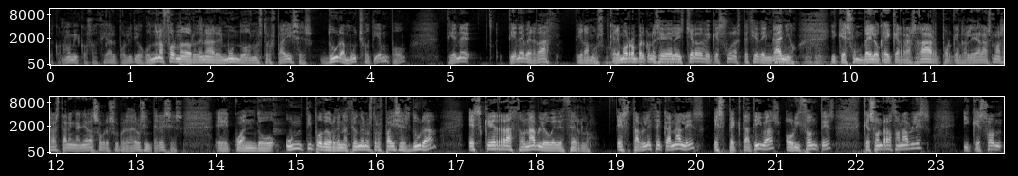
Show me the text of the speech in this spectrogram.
económico, social, político, cuando una forma de ordenar el mundo o nuestros países dura mucho tiempo, tiene, tiene verdad. Digamos, queremos romper con esa idea de la izquierda de que es una especie de engaño y que es un velo que hay que rasgar porque en realidad las masas están engañadas sobre sus verdaderos intereses. Eh, cuando un tipo de ordenación de nuestros países dura, es que es razonable obedecerlo establece canales, expectativas, horizontes que son razonables y que son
